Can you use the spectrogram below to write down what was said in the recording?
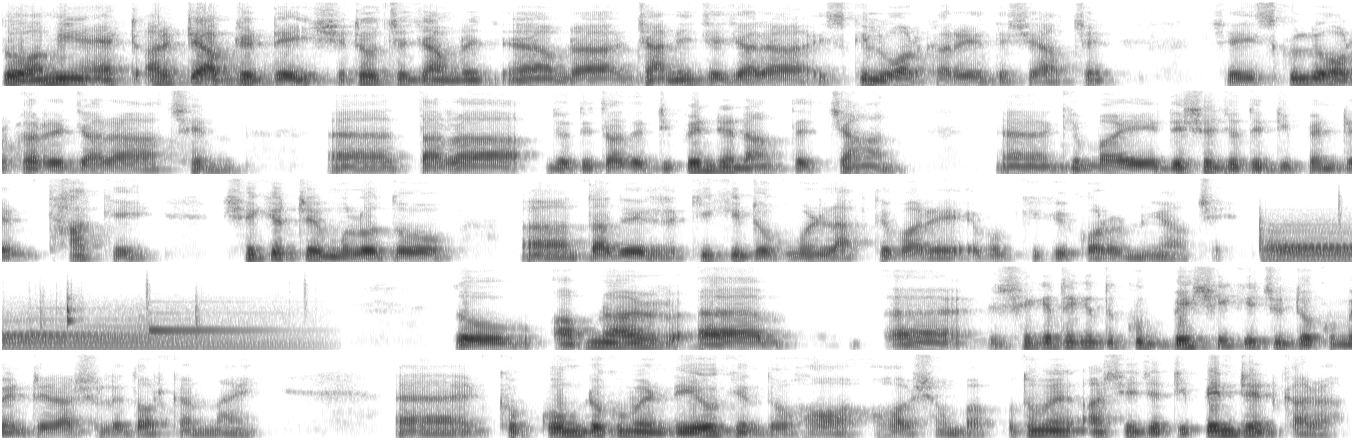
তো আমি এক আরেকটা আপডেট দেই। সেটা হচ্ছে যে আমরা আমরা জানি যে যারা স্কিল ওয়ার্কার দেশে আছে, সেই স্কিল ওয়ার্কার যারা আছেন, তারা যদি তাদের ডিপেন্ডেন্ট আনতে চান, কিংবা এদেশে যদি ডিপেন্ডেন্ট থাকে, সেক্ষেত্রে মূলত তাদের কি, কি ডকুমেন্ট লাগতে পারে এবং কি, কি করণীয় আছে? তো আপনার সেক্ষেত্রে কিন্তু খুব বেশি কিছু ডকুমেন্টের আসলে দরকার নাই। খুব কম ডকুমেন্ট দিয়েও কিন্তু হওয়া সম্ভব। প্রথমে আসি যে ডিপেন্ডেন্ট কারা?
